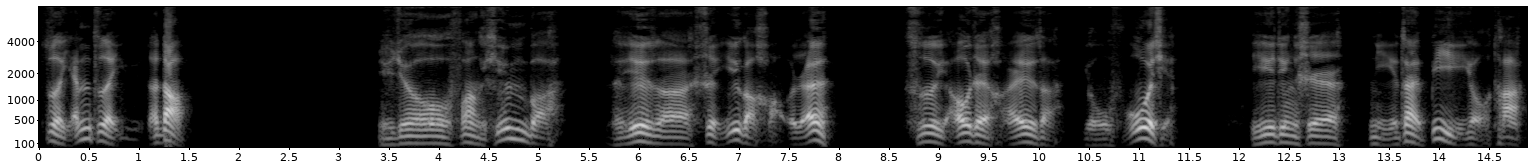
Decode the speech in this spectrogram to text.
自言自语的道。你就放心吧，雷子是一个好人，思瑶这孩子有福气，一定是你在庇佑他。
